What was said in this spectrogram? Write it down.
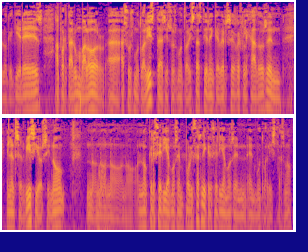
lo que quiere es aportar un valor a, sus mutualistas y sus mutualistas tienen que verse reflejados en, en el servicio, si no no no no no no creceríamos en pólizas ni creceríamos en, en mutualistas, ¿no?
